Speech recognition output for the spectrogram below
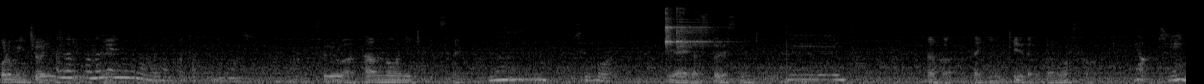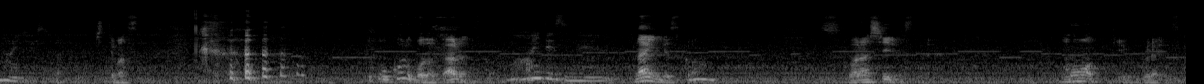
これも胃腸ニキビあのこのですね辺にもなんか立ってます。それは胆のニキビですね。うん。すごい。イライラストレスニキビなんか最近切れたことありますか？いや切れないです。知ってます？怒ることってあるんですか？ないですね。ないんですか、うん。素晴らしいですね。もうっていうぐらいですか？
